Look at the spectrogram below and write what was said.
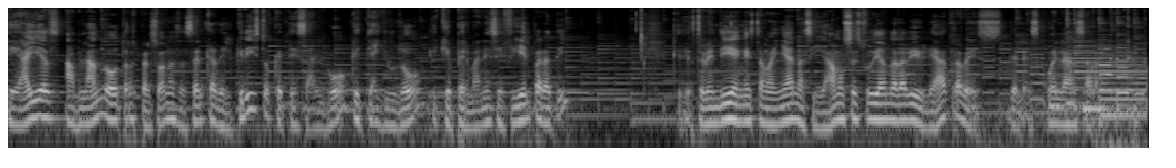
¿Te hayas hablando a otras personas acerca del Cristo que te salvó, que te ayudó y que permanece fiel para ti? Que Dios te bendiga en esta mañana. Sigamos estudiando la Biblia a través de la escuela sabática.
